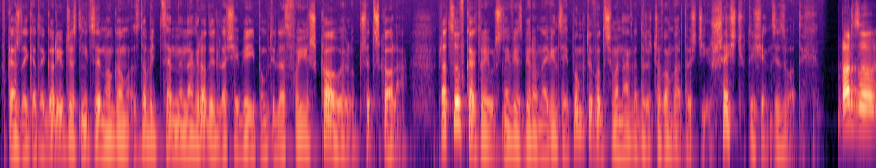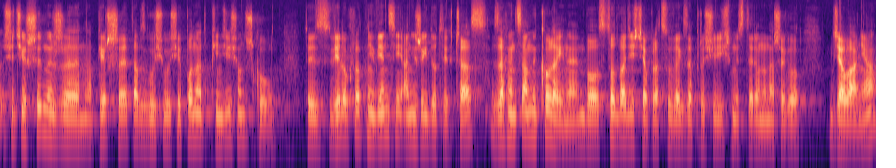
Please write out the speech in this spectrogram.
W każdej kategorii uczestnicy mogą zdobyć cenne nagrody dla siebie i punkty dla swojej szkoły lub przedszkola. Placówka, której uczniowie zbiorą najwięcej punktów, otrzyma nagrodę rzeczową wartości 6 tysięcy złotych. Bardzo się cieszymy, że na pierwszy etap zgłosiło się ponad 50 szkół. To jest wielokrotnie więcej aniżeli dotychczas. Zachęcamy kolejne, bo 120 placówek zaprosiliśmy z terenu naszego działania.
